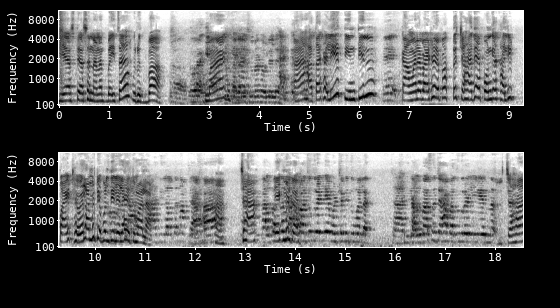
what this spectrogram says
हे असते असं ननदबाईचा रुतबा. मग हा हाताखाली तीन तीन कामाला बैठे फक्त चहा द्या पण घ्या. खाली पाय ठेवायला आम्ही टेबल दिलेला आहे तुम्हाला. हा. चहा? एक मिनिट. म्हटलं मी तुम्हाला. कालपासून चहा पाजून राहिली आहे ना. चहा?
